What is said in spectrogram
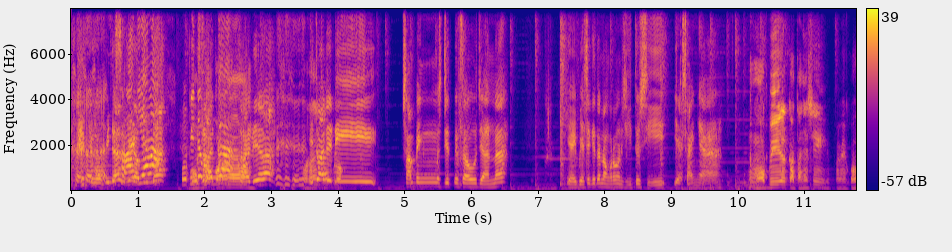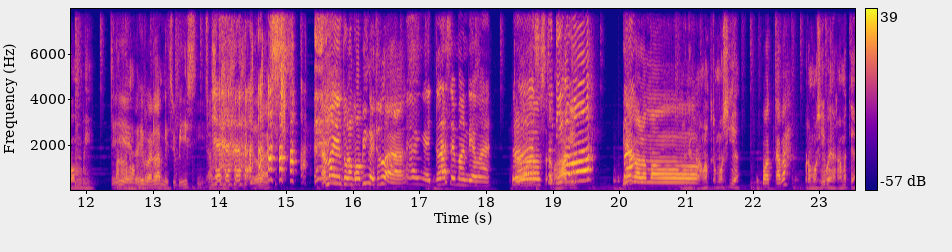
Yang mau pindah tapi Serah nggak pindah. Mau pindah mau enggak? Terserah dia lah. Itu ada di samping Masjid Miftahul Jannah. Ya biasa kita nongkrong di situ sih biasanya. mobil katanya sih pakai kombi. Iya, tapi padahal. Mitsubishi. Nggak jelas. Emang yang tukang kopi nggak jelas. Eh, Nggak jelas emang dia mah. Terus, Terus, studio apalagi? lo Ya kalau mau Banyak amat promosi ya. pot apa? Promosi banyak amat ya.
